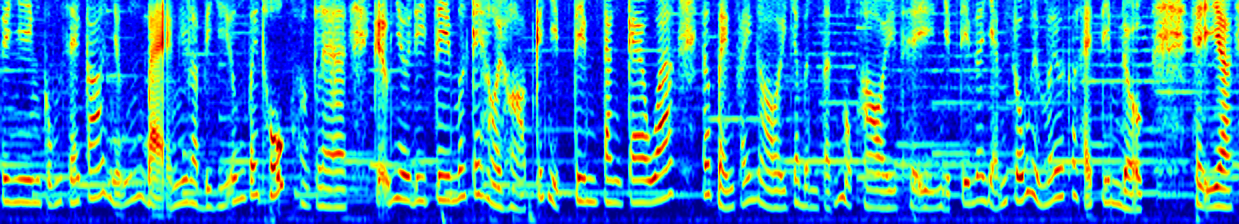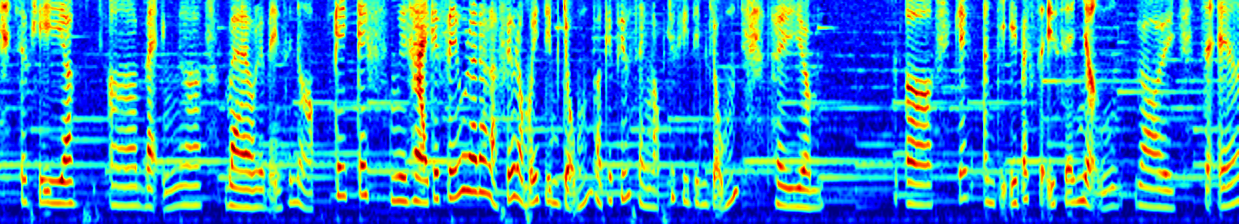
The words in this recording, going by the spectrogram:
Tuy nhiên cũng sẽ có những bạn như là bị dị ứng với thuốc hoặc là kiểu như đi tiêm á cái hồi hộp cái nhịp tim tăng cao quá các bạn phải ngồi cho bình tĩnh một hồi thì nhịp tim nó giảm xuống thì mới có thể tiêm được. Thì à, sau khi à, à, bạn à, vào thì bạn sẽ nộp cái cái hai cái phiếu đó đó là phiếu đồng ý tiêm chủng và cái phiếu sàng lọc trước khi tiêm chủng. Thì à, uh, các anh chị y bác sĩ sẽ nhận rồi sẽ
